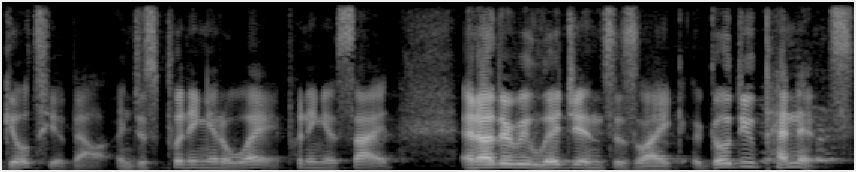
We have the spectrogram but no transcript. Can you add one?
guilty about and just putting it away, putting it aside. And other religions is like, go do penance,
